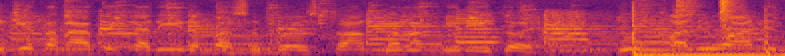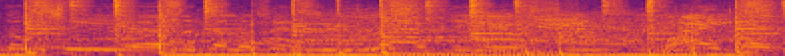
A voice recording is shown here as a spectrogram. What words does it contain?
nakikita natin kanina pa sa first round pa lang pinito eh. Yung kaliwa nitong si uh, Nadal Jose, look at the wife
